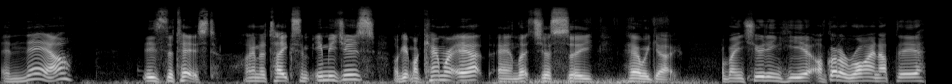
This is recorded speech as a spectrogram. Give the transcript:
And now is the test. I'm going to take some images, I'll get my camera out and let's just see how we go. I've been shooting here, I've got Orion up there.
